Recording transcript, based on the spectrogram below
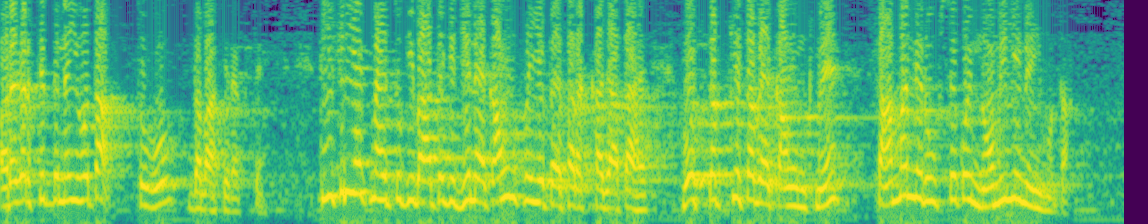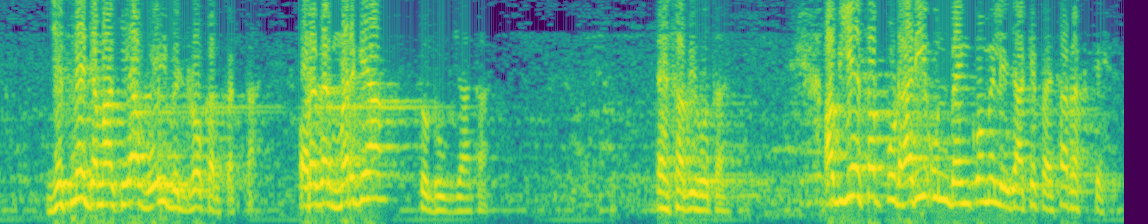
और अगर सिद्ध नहीं होता तो वो दबा के रखते हैं। तीसरी एक महत्व की बात है कि जिन अकाउंट में ये पैसा रखा जाता है वो सबके सब अकाउंट में सामान्य रूप से कोई नॉमिनी नहीं होता। जिसने जमा किया वो ही विड्रॉ कर सकता है। और अगर मर गया तो डूब जाता है। ऐसा भी होता है। अब ये सब पुढ़ारी उन बैंकों में ले जाके पैसा रखते हैं।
